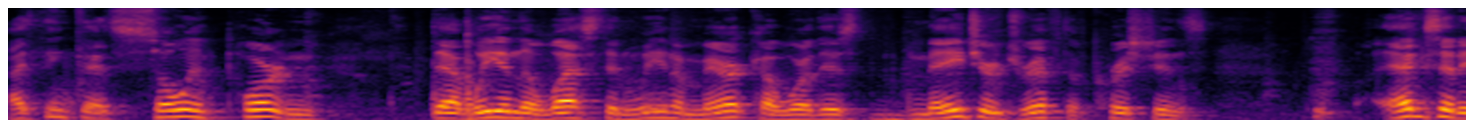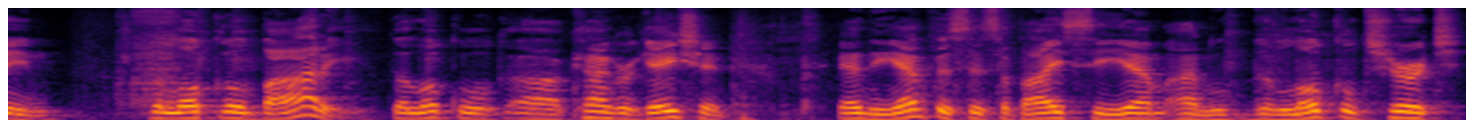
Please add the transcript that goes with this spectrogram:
I think that's so important that we in the West and we in America, where there's major drift of Christians exiting the local body, the local uh, congregation, and the emphasis of ICM on the local church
